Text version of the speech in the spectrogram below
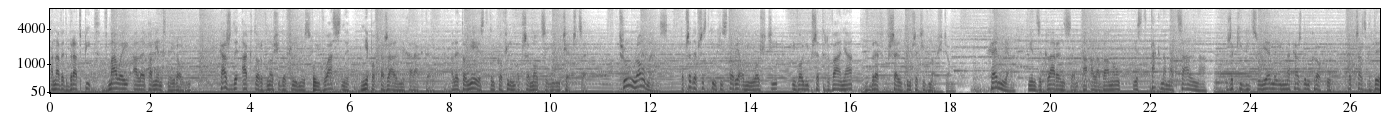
a nawet Brad Pitt w małej, ale pamiętnej roli. Każdy aktor wnosi do filmu swój własny, niepowtarzalny charakter. Ale to nie jest tylko film o przemocy i ucieczce. True Romance to przede wszystkim historia o miłości i woli przetrwania wbrew wszelkim przeciwnościom. Chemia między Clarencem a Alabamą jest tak namacalna, że kibicujemy im na każdym kroku, podczas gdy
